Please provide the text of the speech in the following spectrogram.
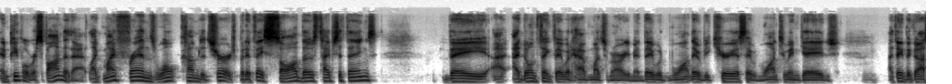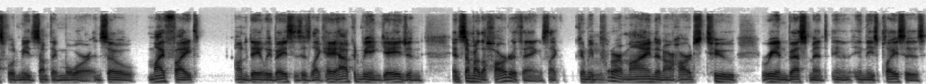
and people respond to that like my friends won't come to church but if they saw those types of things they I, I don't think they would have much of an argument they would want they would be curious they would want to engage mm. i think the gospel would mean something more and so my fight on a daily basis is like hey how can we engage in in some of the harder things like can we mm. put our mind and our hearts to reinvestment in in these places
